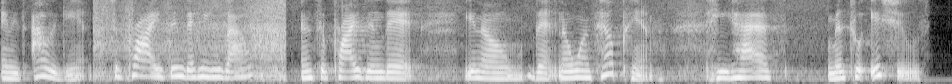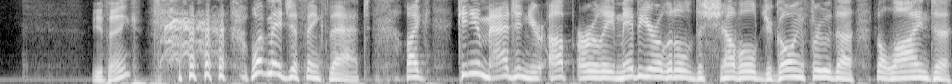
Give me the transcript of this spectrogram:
and he's out again. Surprising that he was out, and surprising that, you know, that no one's helped him. He has mental issues. You think? What made you think that? Like, can you imagine you're up early, maybe you're a little disheveled, you're going through the, the line to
